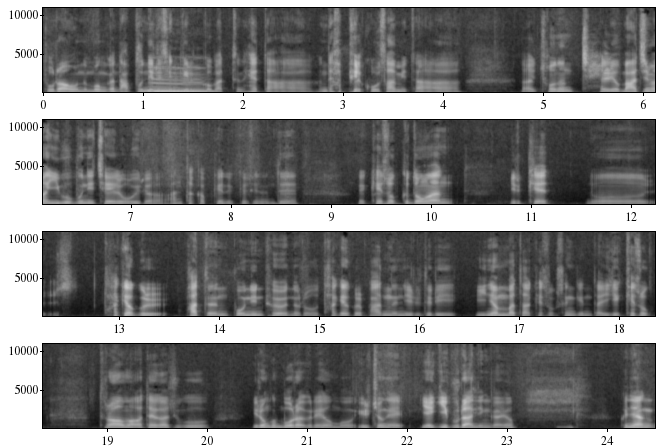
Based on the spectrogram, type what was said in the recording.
돌아오는 뭔가 나쁜 일이 음. 생길 것 같은 해다. 근데 하필 고3이다. 저는 제일 요 마지막 이 부분이 제일 오히려 안타깝게 느껴지는데 계속 그동안 이렇게 어 시- 타격을 받은 본인 표현으로 타격을 받는 일들이 2년마다 계속 생긴다. 이게 계속 트라우마가 돼가지고 이런 건 뭐라 그래요? 뭐 일종의 얘기 불안인가요? 그냥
